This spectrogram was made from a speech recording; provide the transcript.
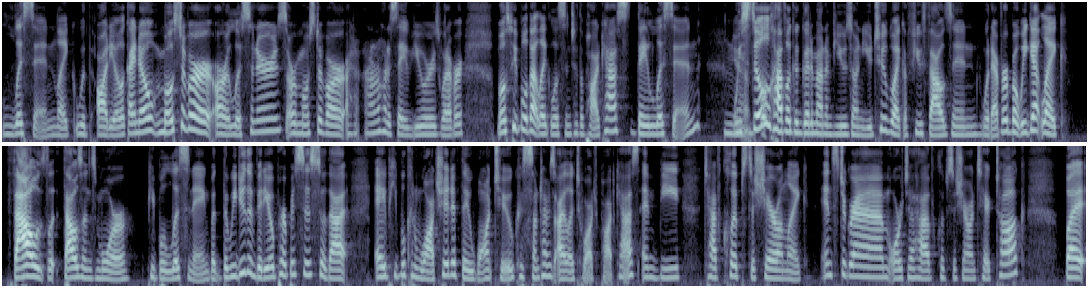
listen like with audio. Like I know most of our our listeners or most of our I don't know how to say viewers whatever. Most people that like listen to the podcast, they listen. We still have like a good amount of views on YouTube, like a few thousand whatever, but we get like thousands thousands more people listening. But the, we do the video purposes so that a people can watch it if they want to because sometimes i like to watch podcasts and b to have clips to share on like instagram or to have clips to share on tiktok. But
